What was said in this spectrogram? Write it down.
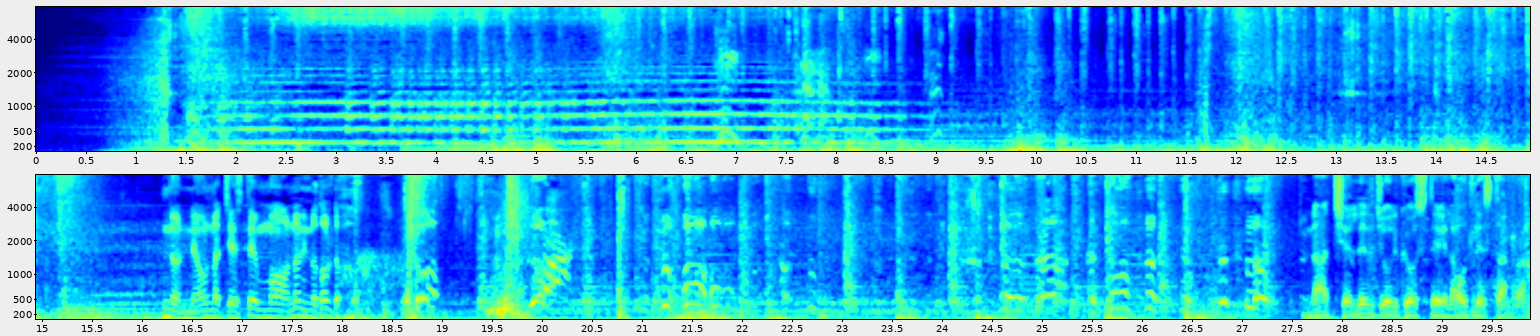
నన్నేమన్నా చేస్తే మా అన్న నిన్ను వదలడు. నా చెల్లెల జోలికి వస్తే ఎలా వదిలేస్తాను రా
